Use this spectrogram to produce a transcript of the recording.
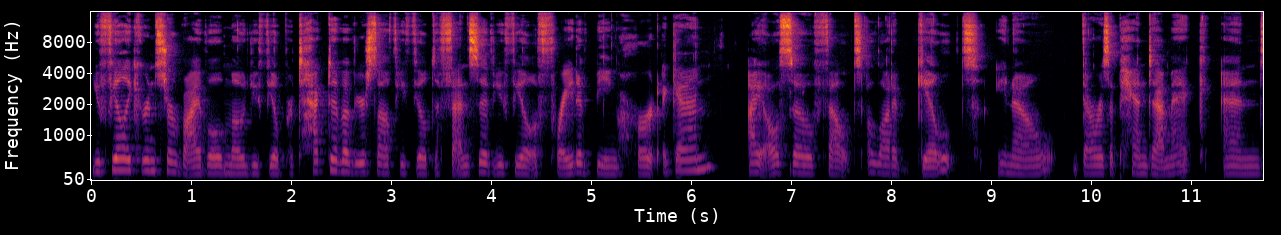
you feel like you're in survival mode you feel protective of yourself you feel defensive you feel afraid of being hurt again I also felt a lot of guilt. You know, there was a pandemic, and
